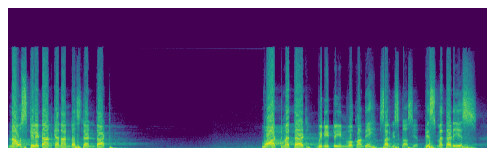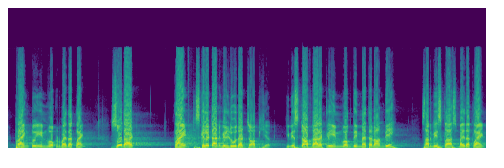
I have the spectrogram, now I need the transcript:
Now skeleton can understand that what method we need to invoke on the service class here. This method is trying to invoked by the client so that client skeleton will do that job here. Instead of directly invoke the method on the service class by the client,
